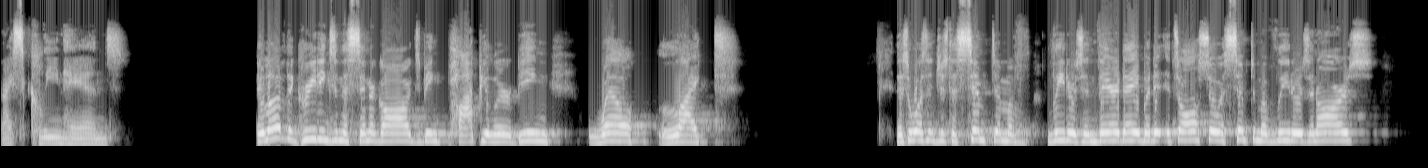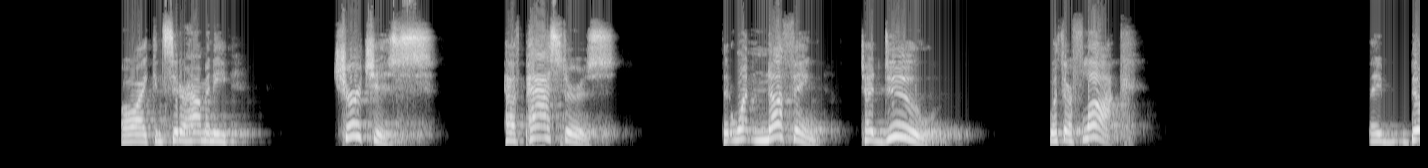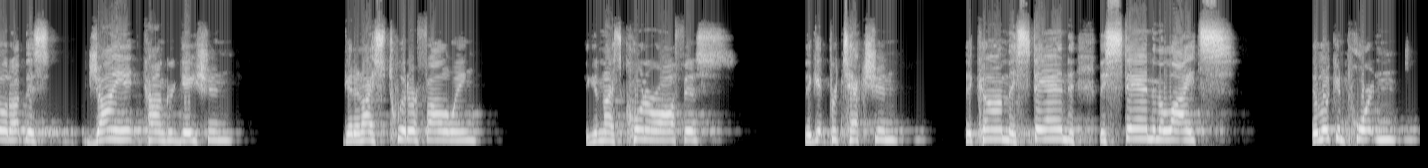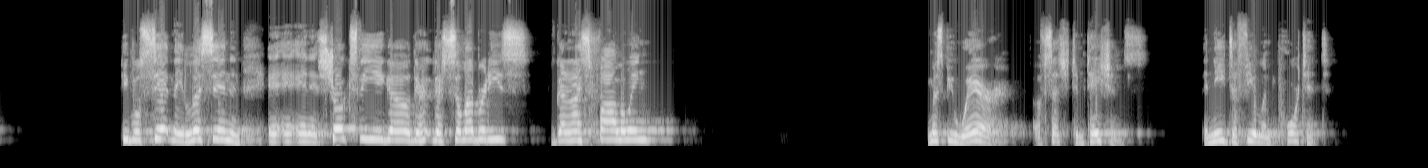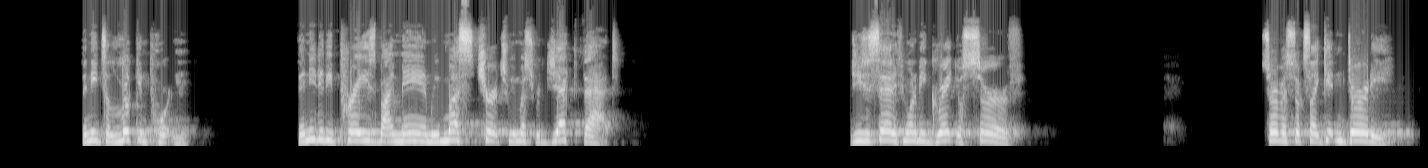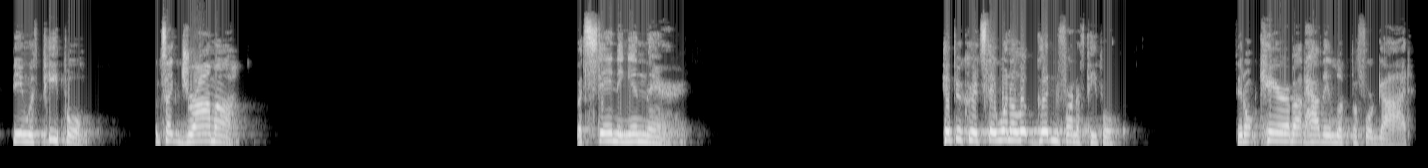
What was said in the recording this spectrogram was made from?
Nice clean hands. They loved the greetings in the synagogues, being popular, being well liked. This wasn't just a symptom of leaders in their day, but it's also a symptom of leaders in ours. Oh, I consider how many churches have pastors that want nothing to do with their flock. They build up this giant congregation, get a nice Twitter following, they get a nice corner office, they get protection. They come, they stand, they stand in the lights. They look important. People sit and they listen, and, and, and it strokes the ego. They're, they're celebrities. They've got a nice following. You must beware of such temptations. The need to feel important. The need to look important. They need to be praised by man. We must, church, we must reject that. Jesus said, if you want to be great, you'll serve. Service looks like getting dirty, being with people, looks like drama. But standing in there. Hypocrites, they want to look good in front of people. They don't care about how they look before God.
